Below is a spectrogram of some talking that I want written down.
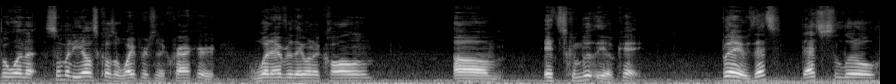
But when a, somebody else calls a white person a cracker, whatever they want to call them, um, it's completely okay. But anyways, that's that's just a little,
